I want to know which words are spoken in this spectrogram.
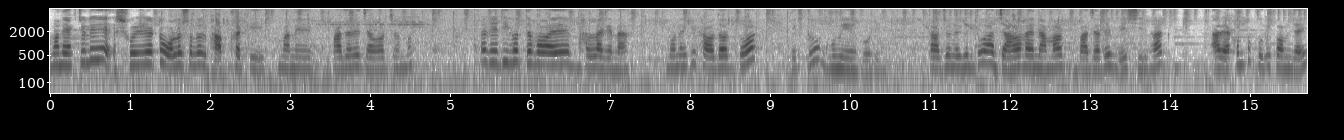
মানে অ্যাকচুয়ালি শরীরে একটা অলস অলস ভাব থাকে মানে বাজারে যাওয়ার জন্য। রেডি হতে হয়, ভালো লাগে না। মনে কি খাওয়া দাওয়ার পর একটু ঘুমিয়ে পড়ি। তার জন্য কিন্তু আর যাওয়া হয় না আমার বাজারে বেশিরভাগ। আর এখন তো খুবই কম যাই।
